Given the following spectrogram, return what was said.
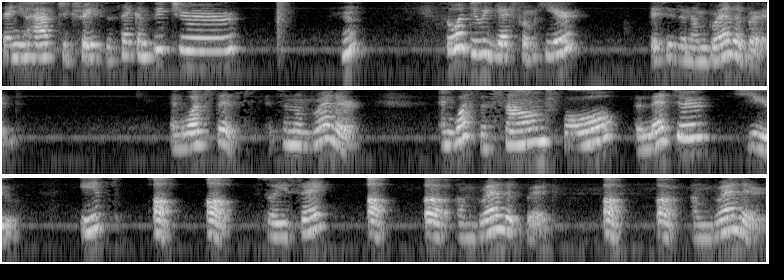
Then you have to trace the second picture. Hmm? So what do we get from here? This is an umbrella bird. And what's this? It's an umbrella. And what's the sound for the letter U? It's uh, uh. So you say uh, uh, umbrella bird, uh uh, umbrella.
